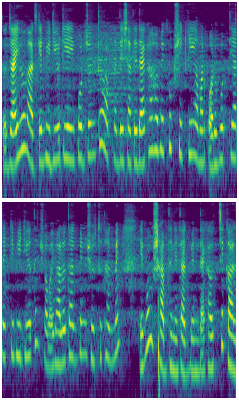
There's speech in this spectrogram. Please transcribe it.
তো যাই হোক, আজকের ভিডিওটি এই পর্যন্ত। আপনাদের সাথে দেখা হবে খুব শীঘ্রই আমার পরবর্তী আরেকটি ভিডিওতে। সবাই ভালো থাকবেন, সুস্থ থাকবেন এবং সাবধানে থাকবেন। দেখা হচ্ছে কাল।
